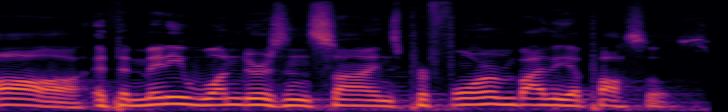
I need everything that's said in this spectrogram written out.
awe at the many wonders and signs performed by the apostles.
